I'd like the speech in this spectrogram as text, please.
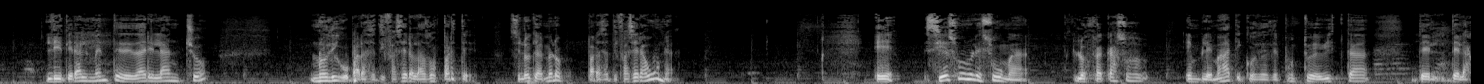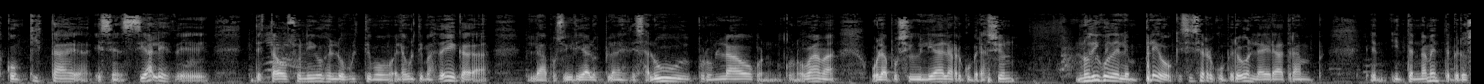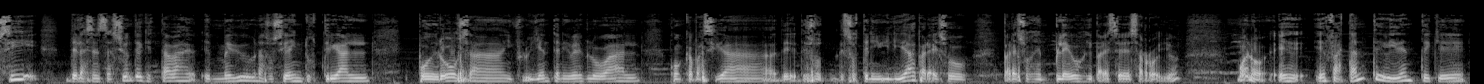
literalmente de dar el ancho, no digo para satisfacer a las dos partes, sino que al menos para satisfacer a una. Eh, si eso uno le suma los fracasos emblemáticos desde el punto de vista de, las conquistas esenciales de, Estados Unidos en los últimos en las últimas décadas la posibilidad de los planes de salud por un lado con, Obama o la posibilidad de la recuperación no digo del empleo, que sí se recuperó en la era Trump internamente, pero sí de la sensación de que estaba en medio de una sociedad industrial poderosa, influyente a nivel global, con capacidad de, sostenibilidad para, eso, para esos empleos y para ese desarrollo. Bueno, es, bastante evidente que,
